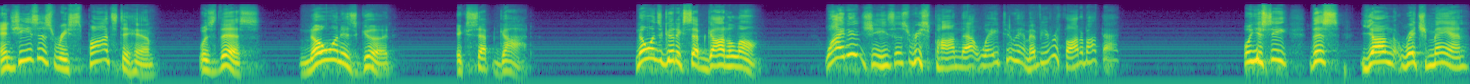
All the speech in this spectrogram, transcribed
And Jesus' response to him was this no one is good except God. No one's good except God alone. Why did Jesus respond that way to him? Have you ever thought about that? Well, you see, this young rich man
